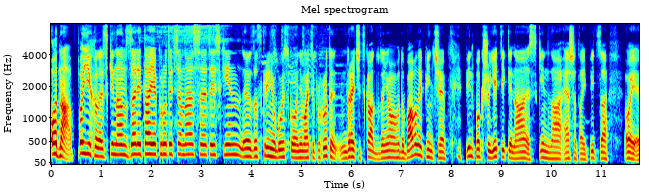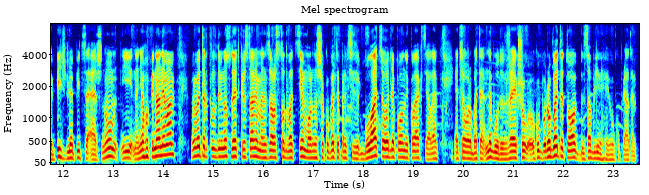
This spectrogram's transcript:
Одна, поїхали. Скін нам залітає, крутиться в нас е, цей скін. Е, За скріню обов'язково анімацію прокрути. До речі, цікаво, до нього додавали пін, чи пін поки що є тільки на скін на Еша та й піца. Ой, е, піч для піци Еш. Ну і на нього піна нема. Ми витратили 99 кристалів, у мене зараз 127, можна ще купити, в принципі, була цього для повної колекції, але я цього робити не буду. Вже якщо робити, то за блінги його купляти.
